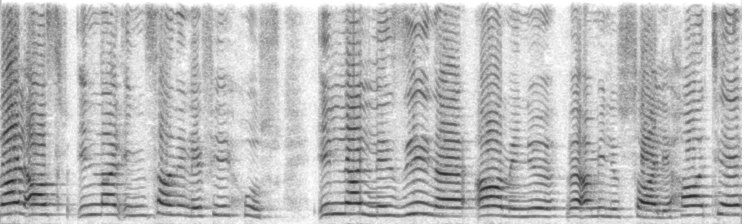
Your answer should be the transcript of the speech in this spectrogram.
Vel asr innel insane lefi husr illel lezine amenü ve amilus salihati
